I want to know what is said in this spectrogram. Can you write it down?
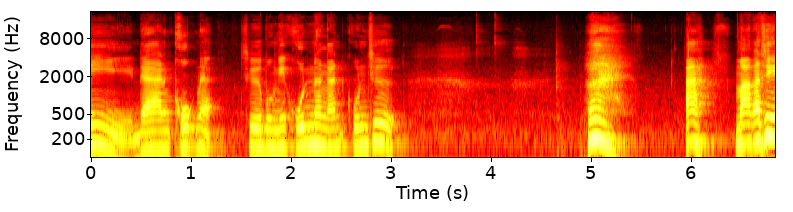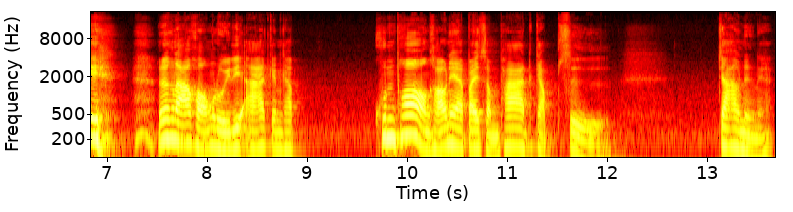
นี่แดนคุกเนี่ย ชื่อพวกนี้คุ้นทั้งนั้น คุ้นชื่อเฮ้ยอะมากันที่เรื่องราวของหลุยดีอาร์ตกันครับ คุณพ่อของเขาเนี่ยไปสัมภาษณ์กับสื่อเจ้าหนึ่งนะฮะ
